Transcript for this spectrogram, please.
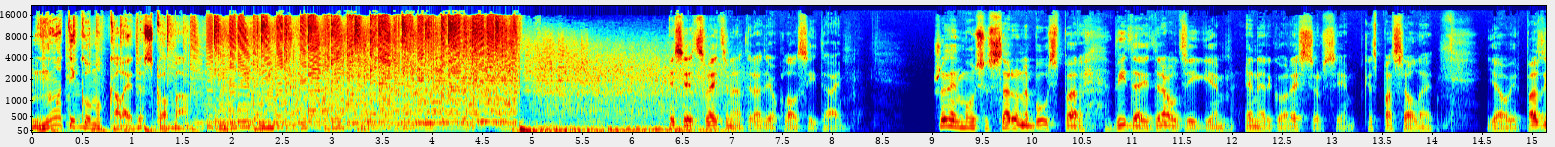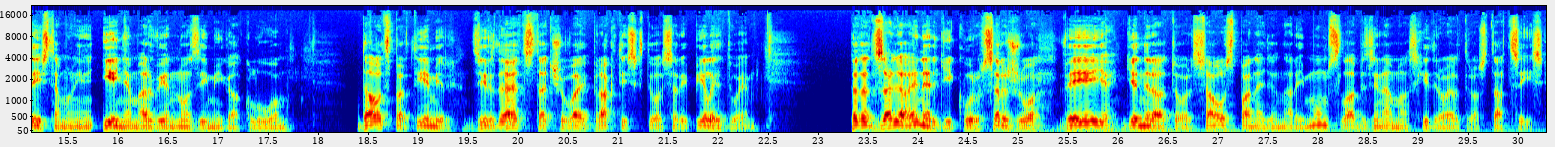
Notikumu kaleidoskopā. Esiet sveicināti, radio klausītāji! Šodien mūsu saruna būs par videi draudzīgiem energoresursiem, kas pasaulē jau ir pazīstami un ieņem arvien nozīmīgāku lomu. Daudz par tiem ir dzirdēts, taču vai praktiski tos arī pielietojam? Tātad zaļā enerģija, kuru saražo vēja, ģeneratori, saules paneļi un arī mums labi zināmās hidroelektrostacijas.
